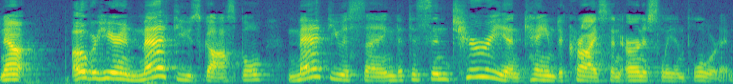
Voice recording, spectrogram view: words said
Now, over here in Matthew's gospel, Matthew is saying that the centurion came to Christ and earnestly implored him.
